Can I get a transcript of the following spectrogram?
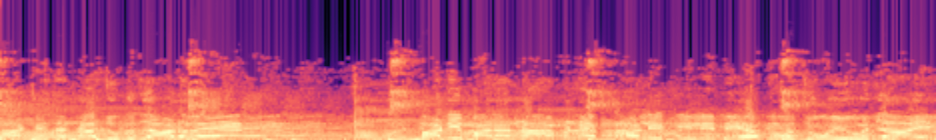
લાઠી દંડા દુઃખ જાળવે. મારી મારા નામ ને કાળી ટીલી બેહે તો જોયું જાય.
